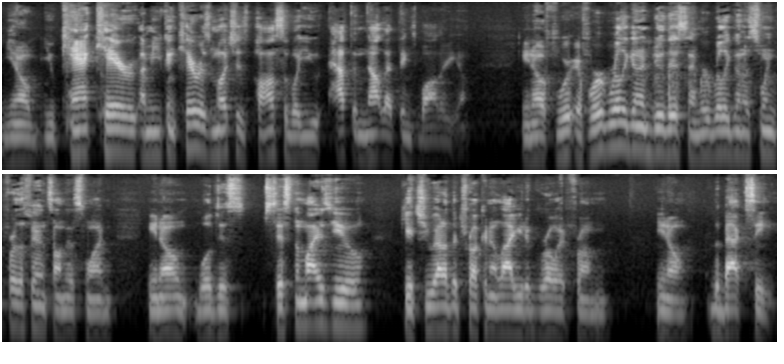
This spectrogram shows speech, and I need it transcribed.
you know you can't care i mean you can care as much as possible. You have to not let things bother you. You know if we're if we're really going to do this and we're really going to swing for the fence on this one you know we'll just systemize you get you out of the truck and allow you to grow it from you know the back seat.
